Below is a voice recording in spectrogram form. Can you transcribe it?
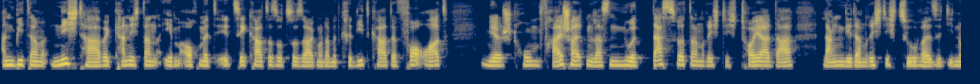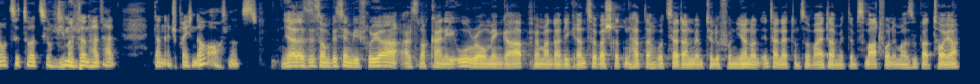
Anbieter nicht habe, kann ich dann eben auch mit EC-Karte sozusagen oder mit Kreditkarte vor Ort mir Strom freischalten lassen. Nur das wird dann richtig teuer. Da langen die dann richtig zu, weil sie die Notsituation, die man dann halt hat, dann entsprechend auch ausnutzt. Ja, das ist so ein bisschen wie früher, als noch kein EU-Roaming gab. Wenn man da die Grenze überschritten hat, dann wurde es ja dann mit dem Telefonieren und Internet und so weiter mit dem Smartphone immer super teuer.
